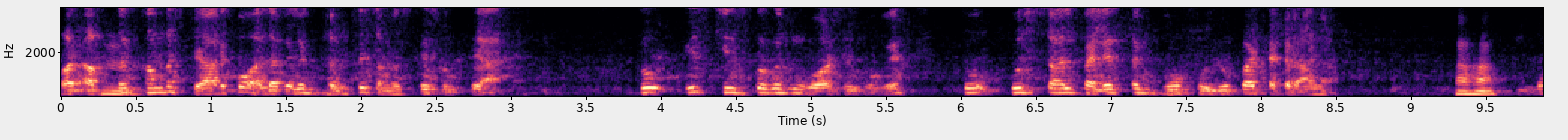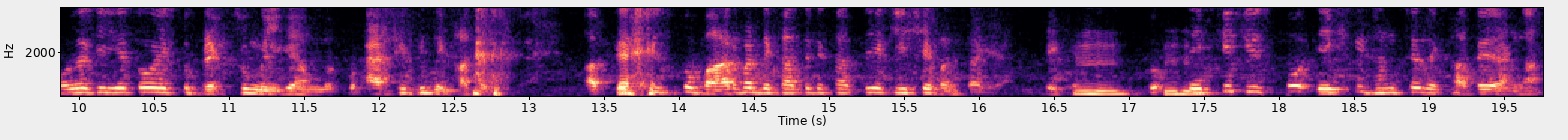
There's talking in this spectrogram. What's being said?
और अब तक हम बस प्यार को अलग अलग ढंग से समझते सुनते आए हैं। तो इस चीज़ को अगर तुम गौर से देखोगे तो कुछ साल पहले तक दो फूलों का टकराना हाँ, हाँ। बोले कि ये तो एक ब्रेक थ्रू मिल गया हम लोग को ऐसे भी दिखा सकते अब इस चीज़ को बार बार दिखाते दिखाते एक क्लीशे बनता गया। ठीक है। हम्म, तो हम्म। एक ही चीज़ को एक ही ढंग से दिखाते रहना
